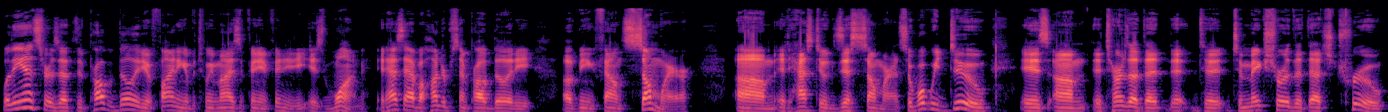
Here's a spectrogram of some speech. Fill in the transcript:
Well, the answer is that the probability of finding it between minus infinity and infinity is one. It has to have a 100% probability of being found somewhere. Um, it has to exist somewhere. And so what we do is, um, it turns out that, that, to, to make sure that that's true,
